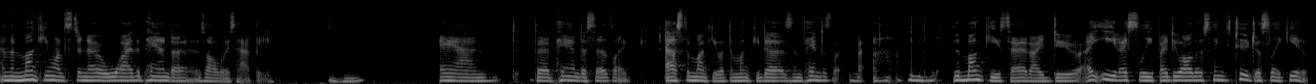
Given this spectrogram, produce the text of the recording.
and the monkey wants to know why the panda is always happy. Mm-hmm. And the panda says, like, ask the monkey what the monkey does, and panda's like, uh, the monkey said, "I do, I eat, I sleep, I do all those things too, just like you."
